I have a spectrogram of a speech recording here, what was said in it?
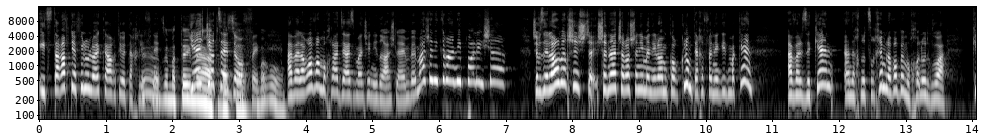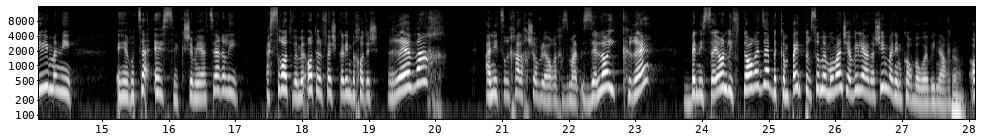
הצטרפתי, אפילו לא הכרתי אותך כן, לפני. זה מתי מעט בסוף, יש יוצא דופן. ברור. אבל הרוב המוחלט זה הזמן שנדרש להם, ומה שנקרא, אני פה להישאר. עכשיו, זה לא אומר ששנה עד שלוש שנים אני לא אמכור כלום, תכף אני אגיד מה כן, אבל זה כן, אנחנו צריכים לבוא במוכנות גבוהה. כי אם אני אה, רוצה עסק שמייצר לי עשרות ומאות אלפי שקלים בחודש רווח, אני צריכה לחשוב לאורך זמן. זה לא יקרה בניסיון לפתור את זה בקמפיין פרסום ממומן שיביא לי אנשים ואני אמכור בוובינר. כן. או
